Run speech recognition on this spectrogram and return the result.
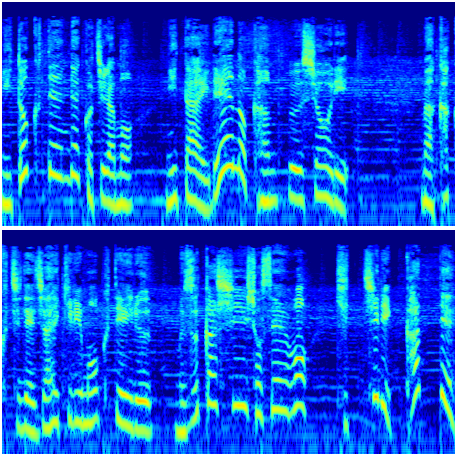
2得点でこちらも2対0の完封勝利。まあ各地で邪気りも起きている難しい初戦をきっちり勝って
